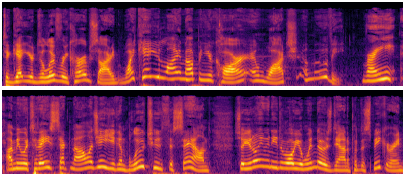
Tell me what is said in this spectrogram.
to get your delivery curbside, why can't you line up in your car and watch a movie? Right? I mean, with today's technology, you can Bluetooth the sound, so you don't even need to roll your windows down to put the speaker in.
